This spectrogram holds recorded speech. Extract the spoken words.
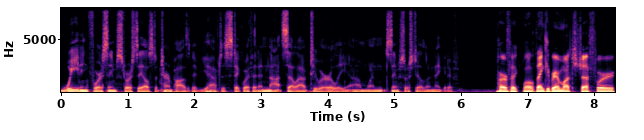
waiting for same store sales to turn positive. You have to stick with it and not sell out too early um, when same store sales are negative. Perfect. Well, thank you very much, Geoff, for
